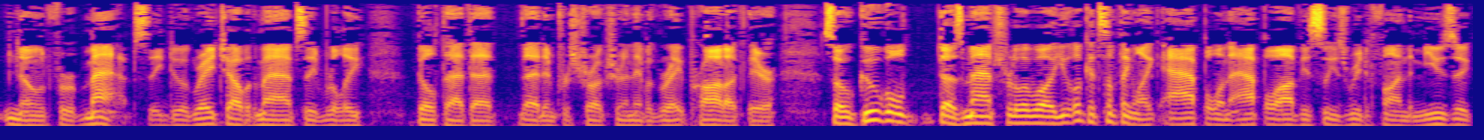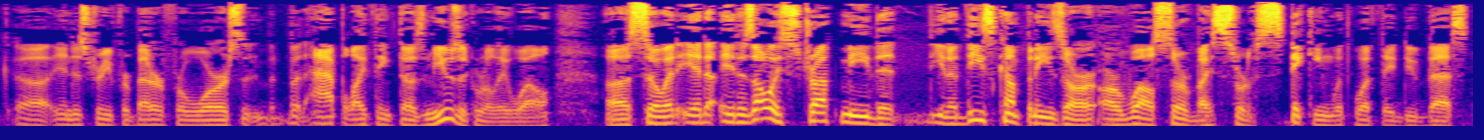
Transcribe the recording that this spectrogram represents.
known for maps. They do a great job with maps. They've really built out that, that infrastructure and they have a great product there. So Google does maps really well. You look at something like Apple and Apple obviously has redefined the music uh, industry for better or for worse. But, but Apple I think does music really well. Uh, so it, it, it has always struck me that, you know, these companies are, are well served by sort of sticking with what they do best.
